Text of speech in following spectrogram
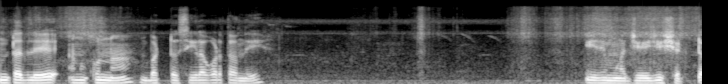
ఉంటుందిలే అనుకున్నా బట్ సీల కొడుతుంది. ఇది మా జేజీ షర్ట్.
